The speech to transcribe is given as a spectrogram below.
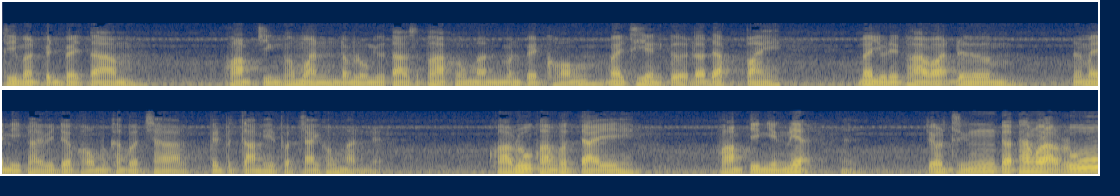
ที่มันเป็นไปตามความจริงของมันดำรงอยู่ตามสภาพของมันมันเป็นของไม่เที่ยงเกิดแล้วดับไปไม่อยู่ในภาวะเดิมและไม่มีใครเป็นเจ้าของบังคับบัญชาเป็นไปตามเหตุปัจจัยของมันเนี่ยความรู้ความเข้าใจความจริงอย่างเนี้ยจนถึงกระทั่งว่ารู้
